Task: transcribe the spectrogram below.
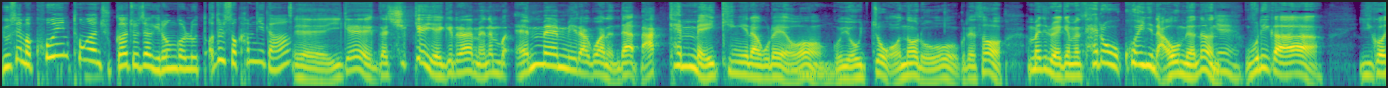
요새 막 코인 통한 주가 조작 이런 걸로 떠들썩합니다. 예, 이게 그러니까 쉽게 얘기를 하면은 뭐 MM이라고 하는데 market making이라고 그래요. 그 요쪽 언어로. 그래서 한마디로 얘기하면 새로 코인이 나오면은 예. 우리가 이거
